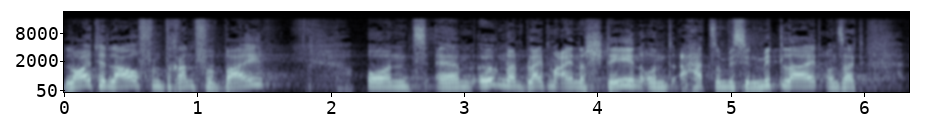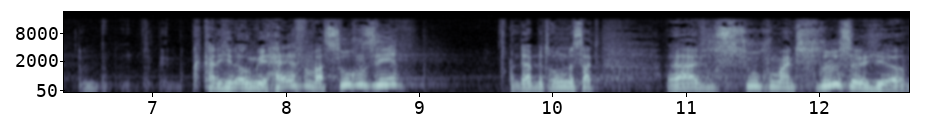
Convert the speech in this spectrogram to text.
Leute laufen dran vorbei und ähm, irgendwann bleibt mal einer stehen und hat so ein bisschen Mitleid und sagt, kann ich Ihnen irgendwie helfen? Was suchen Sie? Und der Betrunkene sagt, ja, ich suche meinen Schlüssel hier.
